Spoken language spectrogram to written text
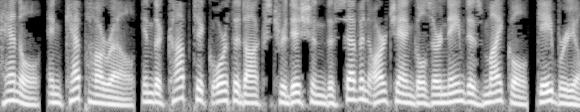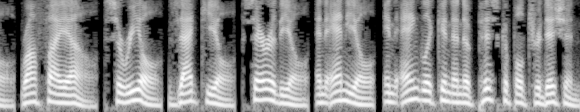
Hanael, and Kepharel. In the Coptic Orthodox tradition the seven archangels are named as Michael, Gabriel, Raphael, Sariel, Zadkiel, Sarathiel, and Aniel. In Anglican and Episcopal tradition,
